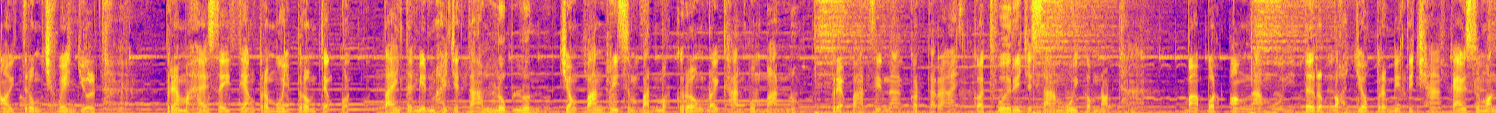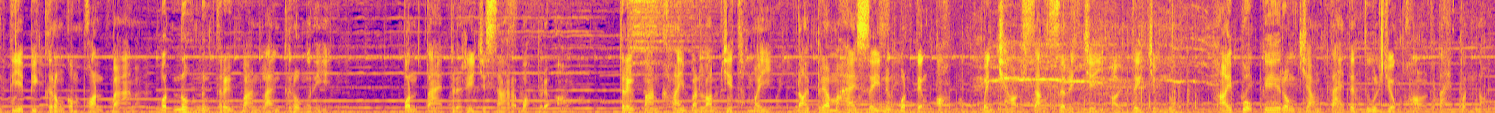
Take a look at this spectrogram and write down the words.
ដោយទ្រង់ឆ្វេងយល់ថាព្រះមហេសីទាំង6ព្រមទាំងបុត្រតែងតែមានមហិច្ឆតាលោភលន់ចង់បានរាជសម្បត្តិមកគ្រងដោយខានពុំបាននោះព្រះបាទសេនាកតរាជក៏ធ្វើរាជសារមួយកំណត់ថាបើបុត្រអង្គណាមួយទៅរំដោះយកព្រះមាតុឆាកៅសមន្តាពីក្រុងកំផនបានបុត្រនោះនឹងត្រូវបានឡើងគ្រងរាជប៉ុន្តែព្រះរាជសាររបស់ព្រះអង្គត្រូវបានខ្លែងបន្លំជាថ្មីដោយព្រះមហេសីនិងបុត្រទាំងអស់ បញ្ឆោតសង្សិលជ័យឲ្យទៅជំនួសហើយពួកគេរងចាំតែទទួលយកផលតែប៉ុណ្ណោះ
